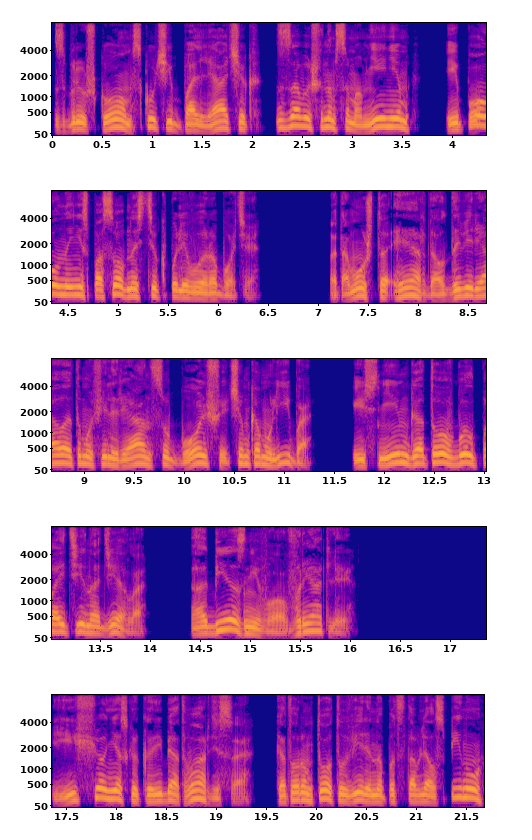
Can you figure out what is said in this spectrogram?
С брюшком, с кучей болячек, с завышенным самомнением и полной неспособностью к полевой работе потому что Эрдал доверял этому филерианцу больше, чем кому-либо, и с ним готов был пойти на дело, а без него вряд ли. Еще несколько ребят Вардиса, которым тот уверенно подставлял спину,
